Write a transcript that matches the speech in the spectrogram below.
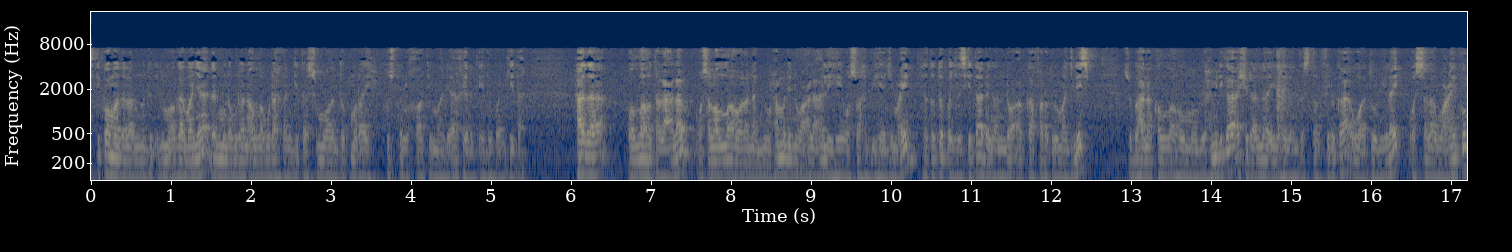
istiqomah dalam menuntut ilmu agamanya dan mudah-mudahan Allah mudahkan kita semua untuk meraih husnul khatimah di akhir kehidupan kita. Hada wallahu taala alam wa sallallahu ala nabi Muhammadin wa ala alihi wa sahbihi ajmain. Kita tutup majlis kita dengan doa kafaratul majlis. Subhanakallahumma bihamdika asyhadu an la ilaha illa anta astaghfiruka wa atubu ilaik. Wassalamualaikum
